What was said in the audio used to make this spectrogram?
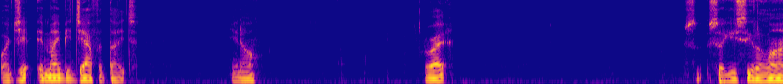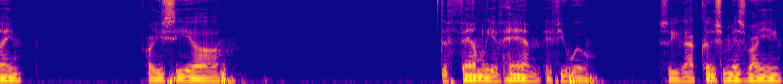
or J- it might be Japhethites, you know, right? So, so you see the line, or you see uh the family of Ham, if you will. So you got Cush, Mizraim,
